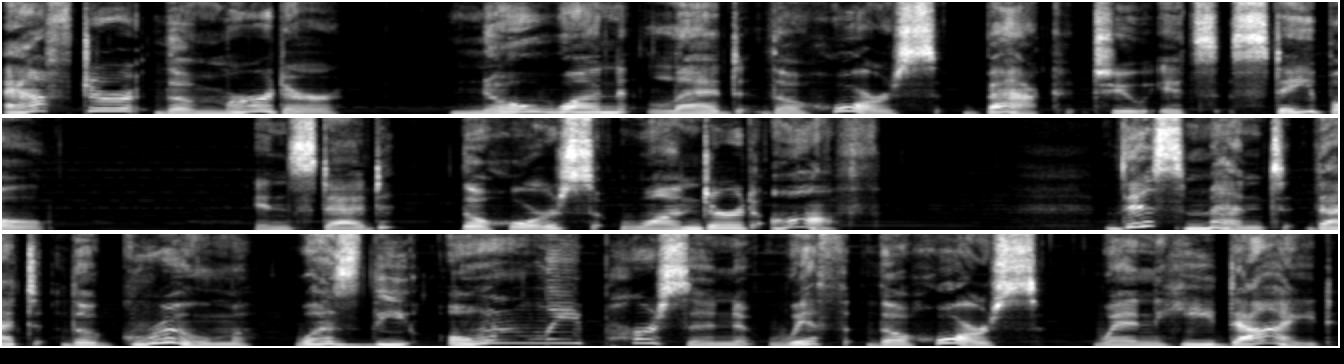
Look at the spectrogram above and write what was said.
After the murder, no one led the horse back to its stable. Instead, the horse wandered off. This meant that the groom was the only person with the horse when he died.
